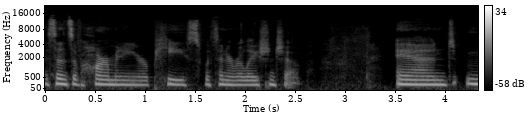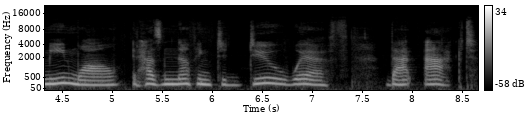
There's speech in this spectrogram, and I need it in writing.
a sense of harmony or peace within a relationship. And meanwhile, it has nothing to do with that act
